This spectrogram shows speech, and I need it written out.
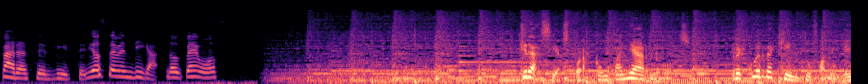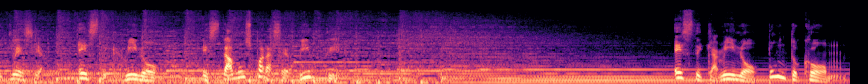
para servirte. Dios te bendiga. Nos vemos. Gracias por acompañarnos. Recuerda que en tu familia iglesia, este camino, estamos para servirte. Estecamino.com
